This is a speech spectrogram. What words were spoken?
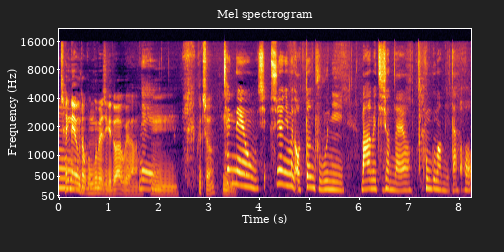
이책 내용 더 궁금해지기도 하고요. 네. 음, 그렇죠. 책 내용 시- 수녀님은 어떤 부분이 마음에 드셨나요? 궁금합니다. 어,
